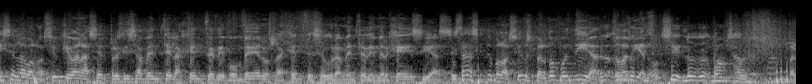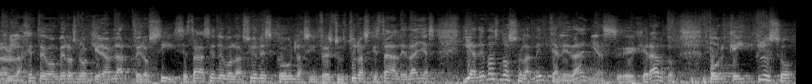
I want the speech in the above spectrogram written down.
Esa es la evaluación que van a hacer precisamente la gente de bomberos, la gente seguramente de emergencias. Se están haciendo evaluaciones, perdón, buen día, todavía, ¿no? Sí, vamos a ver. Bueno, la gente de bomberos no quiere hablar, pero sí, se están haciendo evaluaciones con las infraestructuras que están aledañas y además no solamente aledañas, eh, Gerardo, porque incluso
